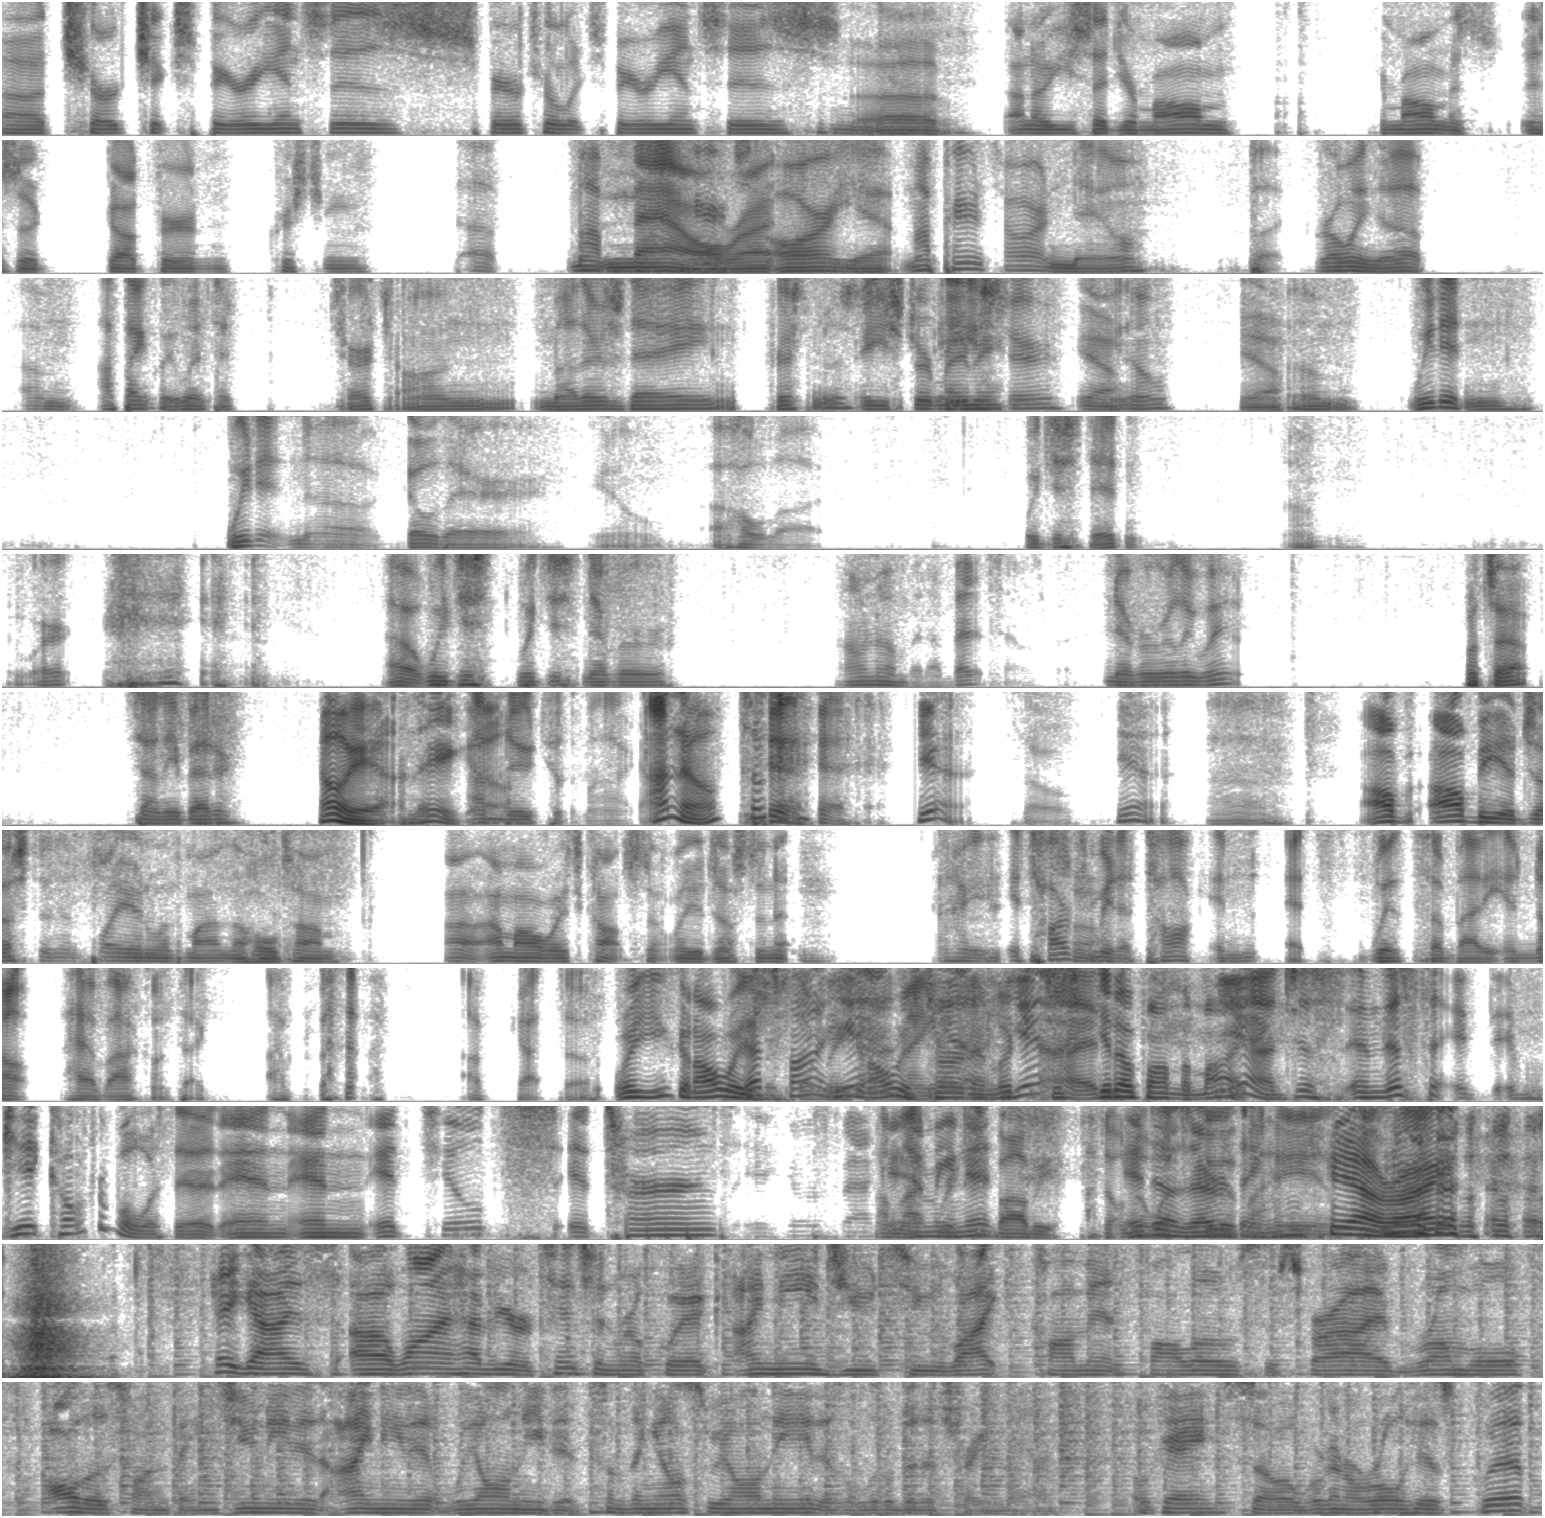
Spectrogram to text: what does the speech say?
uh, church experiences, spiritual experiences? Uh, I know you said your mom, your mom is is a God fearing Christian. My, my Now, parents right? Are yeah, my parents are now, but growing up, um, I think we went to church on Mother's Day, and Christmas, Easter, maybe? Easter. Yeah. you know, Yeah. um, we didn't we didn't uh, go there, you know, a whole lot. We just didn't. Um, it worked. uh, we just we just never I don't know, but I bet it sounds better. never really went. What's that? Sound any better? Oh yeah, there you go. I'm new to the mic. I know it's okay. yeah, so yeah. uh, I'll I'll be adjusting and playing with mine the whole time. Uh, I'm always constantly adjusting it. I, it's hard So- for me to talk and at, with somebody and not have eye contact. I've, I've got to. Well, you can always That's fine, You can always turn yeah, and look. yeah, just and- get up on the mic. Yeah, just and this th- it- it- get comfortable with it, and and it tilts, it turns, it goes back. I'm I mean, Ricky it Bobby. I don't it know does what to do everything. With my hands. yeah, right. hey guys, uh, while I have your attention, real quick, I need you to like, comment, follow, subscribe, Rumble, all those fun things. You need it, I need it, we all need it. Something else we all need is a little bit of Trade Man. Okay, so we're gonna roll his clip.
